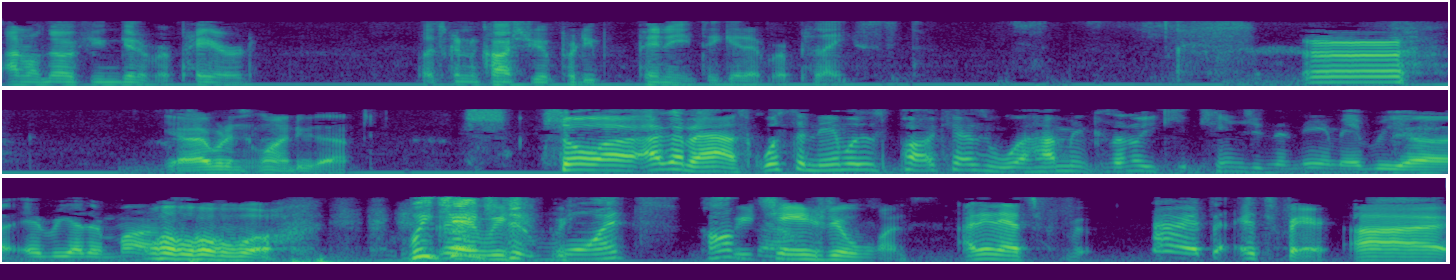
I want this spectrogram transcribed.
I don't know if you can get it repaired, but it's going to cost you a pretty penny to get it replaced. Uh, yeah, I wouldn't want to do that. So uh, I gotta ask, what's the name of this podcast? What, how many? Because I know you keep changing the name every uh, every other month. Whoa, whoa, whoa. We Yeah, changed we- it we- once. Calm we down. changed it once. I think that's f- uh, it's, it's fair. Uh,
